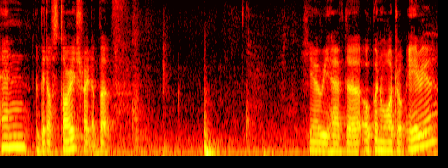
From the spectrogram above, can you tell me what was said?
and a bit of storage right above. Here we have the open wardrobe area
